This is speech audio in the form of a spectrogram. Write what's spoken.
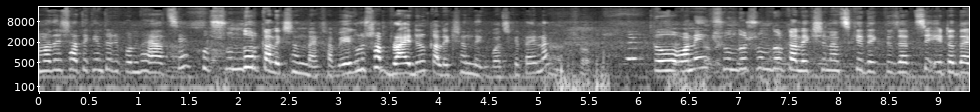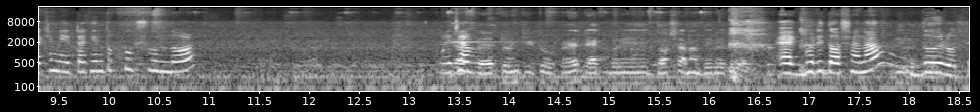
আমাদের সাথে কিন্তু রিপন ভাই আছে খুব সুন্দর কালেকশন দেখাবে। এগুলো সব ব্রাইডাল কালেকশন দেখব আজকে তাই না? তো অনেক সুন্দর সুন্দর কালেকশন আজকে দেখতে যাচ্ছি। এটা দেখেন এটা কিন্তু খুব সুন্দর। এটা আনা দুই রতি এক ভরি দশ আনা দুই রতি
